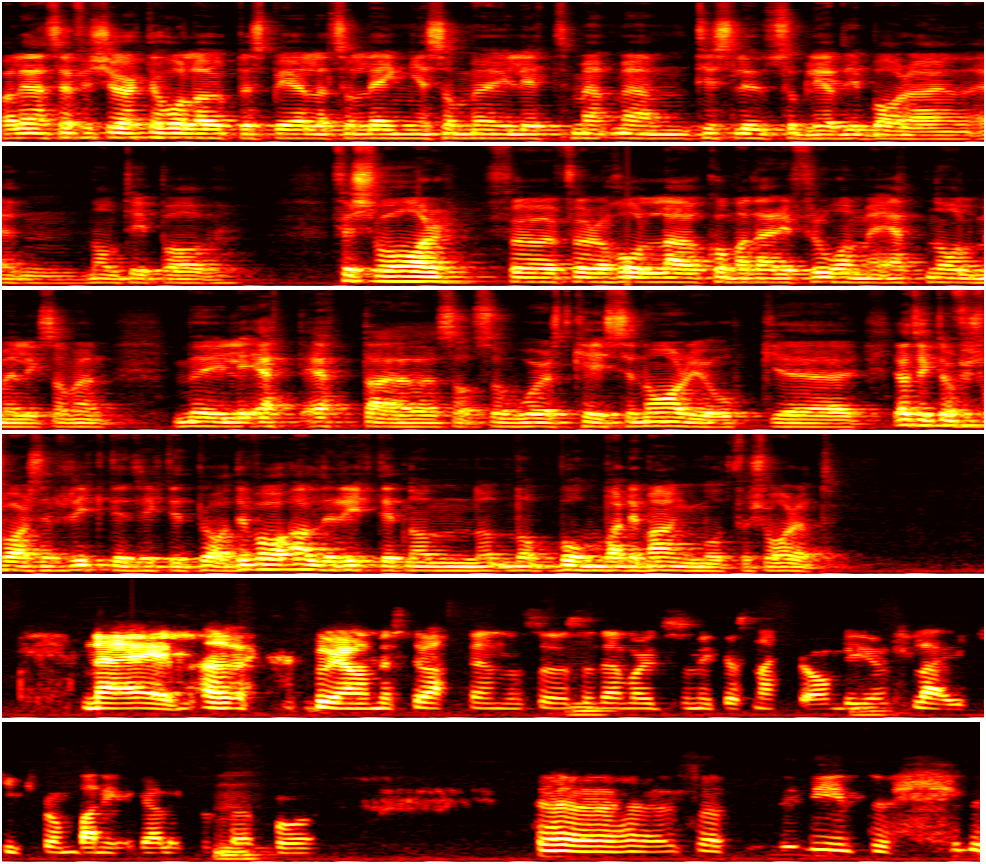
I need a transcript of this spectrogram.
Valencia försökte hålla uppe spelet så länge som möjligt men, men till slut så blev det bara en, en, någon typ av försvar för, för att hålla och komma därifrån med 1-0 med liksom en möjlig 1-1 som worst case scenario. Och, eh, jag tyckte de försvarade sig riktigt, riktigt bra. Det var aldrig riktigt någon, någon, någon bombardemang mot försvaret. Nej, äh, börjar man med straffen så, mm. så den var inte så mycket att snacka om. Det är ju en flykick från Banega. Liksom, mm. på, uh, så att det, är inte,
